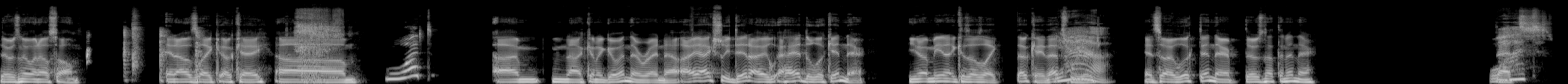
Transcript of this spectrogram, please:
There was no one else home, and I was like, okay. Um, What? I'm not going to go in there right now. I actually did. I, I had to look in there. You know what I mean? Because I was like, okay, that's weird. And so I looked in there. There was nothing in there. What? That's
